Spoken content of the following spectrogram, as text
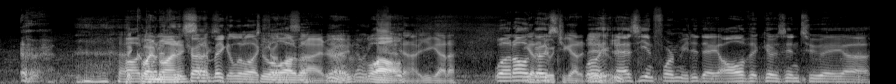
Bitcoin mining. Trying to make a little Do extra a on lot the of it. side, Yeah, right? well- you know, you gotta. Well, it all You gotta do goes. what you gotta well, do. as he informed me today, all of it goes into a uh,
